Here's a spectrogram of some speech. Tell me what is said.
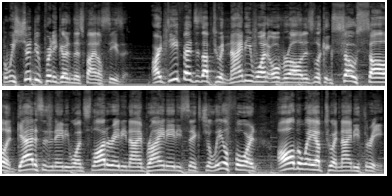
but we should do pretty good in this final season. Our defense is up to a 91 overall. It is looking so solid. Gaddis is an 81, Slaughter 89, Brian 86, Jaleel Ford all the way up to a 93.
